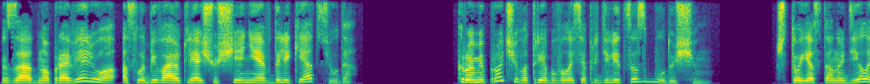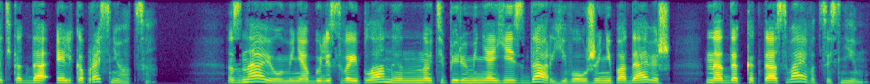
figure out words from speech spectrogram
Заодно проверю, ослабевают ли ощущения вдалеке отсюда. Кроме прочего, требовалось определиться с будущим. Что я стану делать, когда Элька проснется? Знаю, у меня были свои планы, но теперь у меня есть дар, его уже не подавишь, надо как-то осваиваться с ним.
